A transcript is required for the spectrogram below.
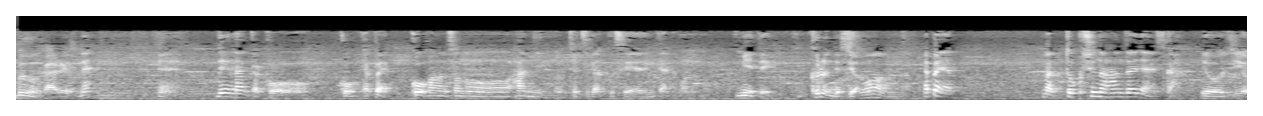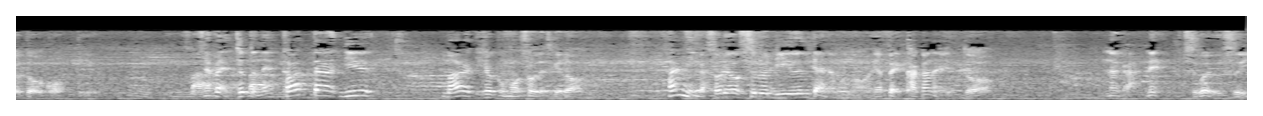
部分があるよね、ええ。でなんかこうこうやっぱり後半その犯人の哲学性みたいなものも見えてくるんですよ。やっぱり、まあ、特殊な犯罪じゃないですか。幼児をどうこうっていうまあやっぱりちょっとねまあ。変わった理由まあ荒木宏君もそうですけど犯人がそれをする理由みたいなものをやっぱり書かないとなんかねすごい薄い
